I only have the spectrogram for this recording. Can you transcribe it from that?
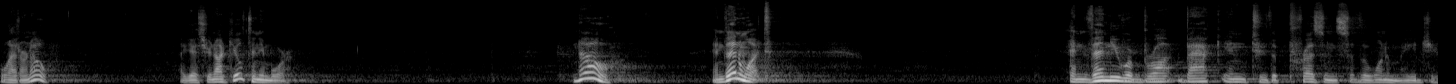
Well, I don't know. I guess you're not guilty anymore. No. And then what? And then you were brought back into the presence of the one who made you.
